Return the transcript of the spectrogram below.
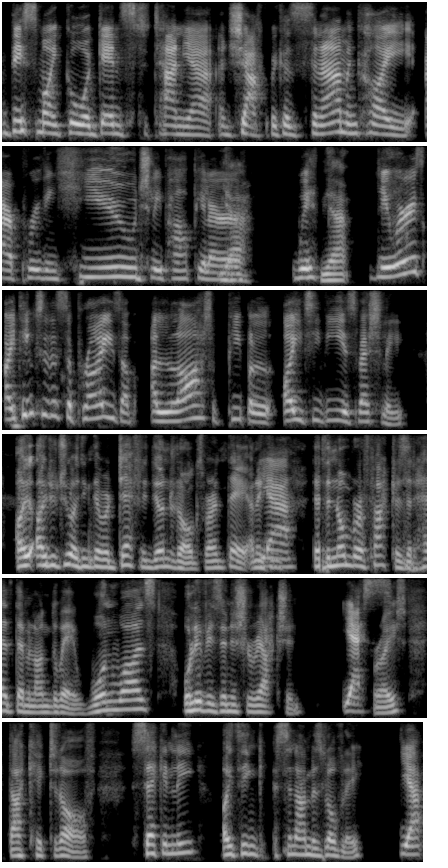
this might go against Tanya and Shaq because Sanam and Kai are proving hugely popular Yeah, with yeah. viewers. I think to the surprise of a lot of people, ITV especially. I, I do too. I think they were definitely the underdogs, weren't they? And I think yeah. there's a number of factors that helped them along the way. One was Olivia's initial reaction, Yes. right? That kicked it off. Secondly, I think Sanam is lovely. Yeah.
